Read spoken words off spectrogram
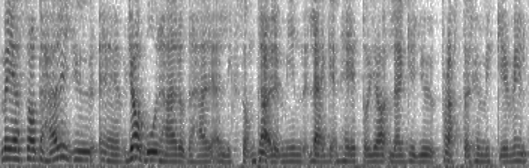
Men jag sa, det här är ju, eh, jag bor här och det här är liksom, det här är min lägenhet och jag lägger ju plattor hur mycket jag vill.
